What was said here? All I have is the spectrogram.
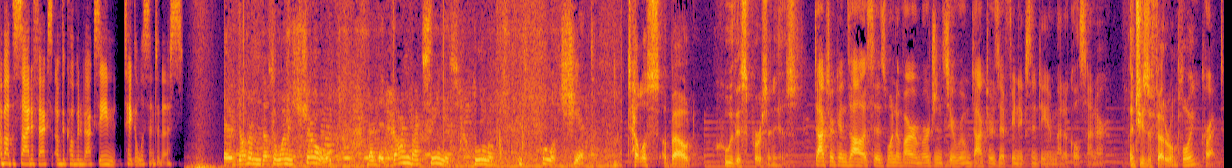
about the side effects of the COVID vaccine. Take a listen to this. The government doesn't want to show that the darn vaccine is full of is full of shit. Tell us about who this person is. Dr. Gonzalez is one of our emergency room doctors at Phoenix Indian Medical Center. And she's a federal employee? Correct.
